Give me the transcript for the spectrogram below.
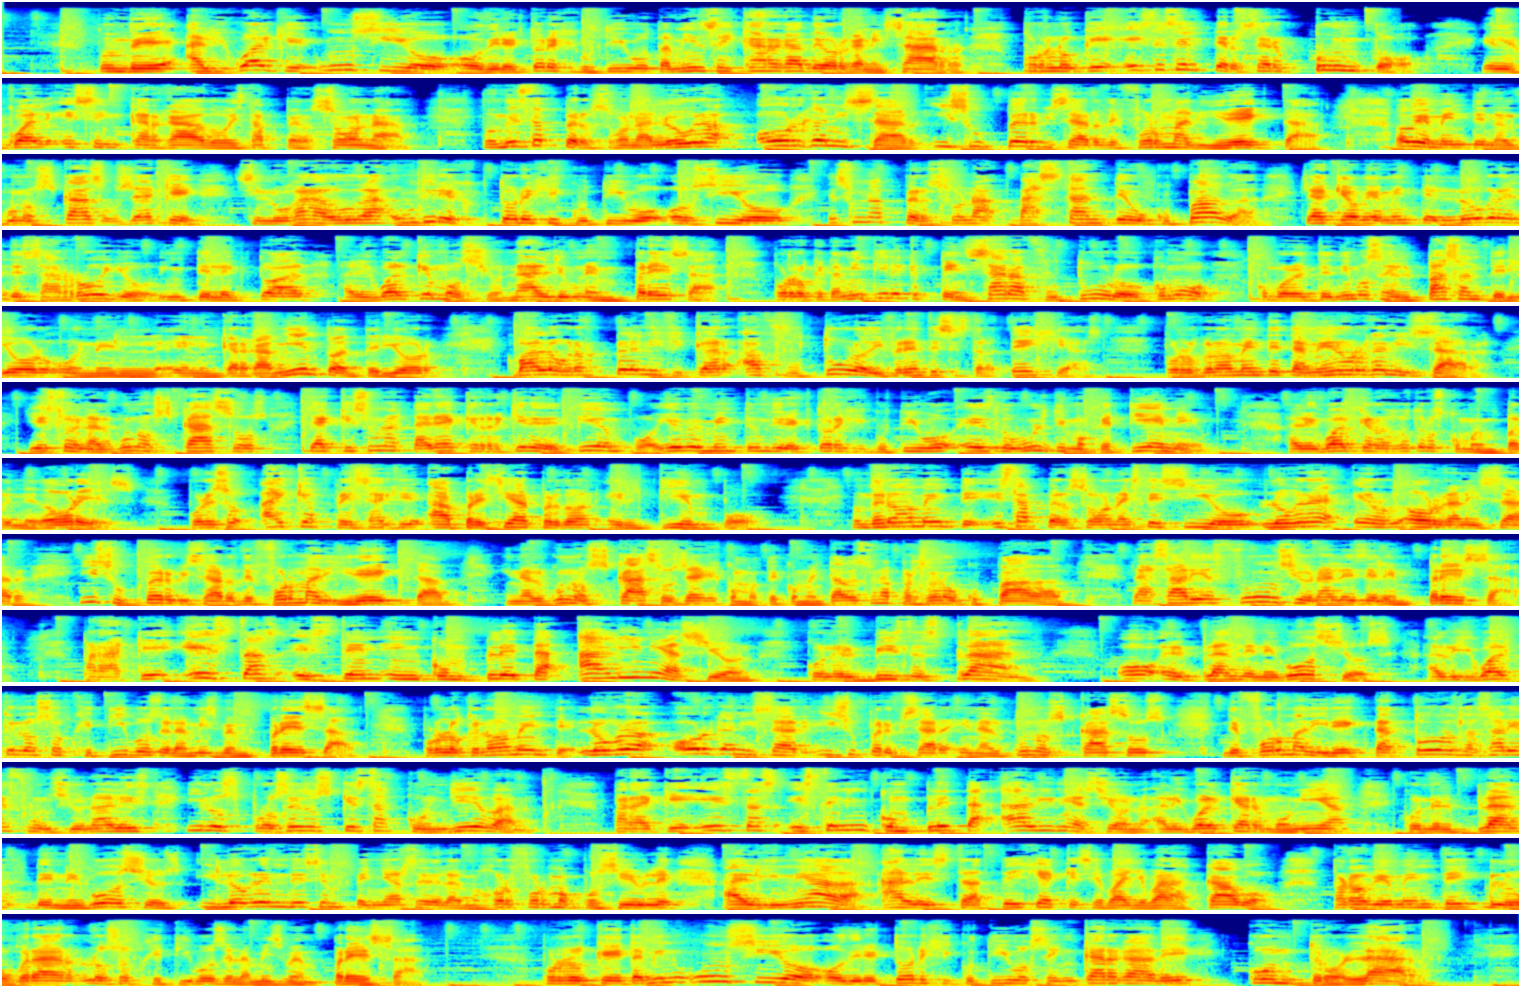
donde al igual que un CEO o director ejecutivo también se encarga de organizar, por lo que este es el tercer punto, el cual es encargado esta persona, donde esta persona logra organizar y supervisar de forma directa, obviamente en algunos casos, ya que sin lugar a duda un director ejecutivo o CEO es una persona bastante ocupada, ya que obviamente logra el desarrollo intelectual al igual que emocional de una empresa, por lo que también tiene que pensar a futuro, como, como lo entendimos en el paso anterior, o en el, encargamiento anterior, va a lograr planificar a futuro diferentes estrategias, por lo que nuevamente también organizar. Y esto en algunos casos, ya que es una tarea que requiere de tiempo y obviamente un director ejecutivo es lo último que tiene, al igual que nosotros como emprendedores. Por eso hay que apreciar, apreciar perdón, el tiempo donde nuevamente esta persona, este CEO, logra organizar y supervisar de forma directa, en algunos casos, ya que como te comentaba es una persona ocupada, las áreas funcionales de la empresa, para que éstas estén en completa alineación con el business plan o el plan de negocios, al igual que los objetivos de la misma empresa, por lo que nuevamente logra organizar y supervisar en algunos casos de forma directa todas las áreas funcionales y los procesos que éstas conllevan, para que éstas estén en completa alineación, al igual que armonía con el plan de negocios y logren desempeñarse de la mejor forma posible alineada a la estrategia que se va a llevar a cabo, para obviamente lograr los objetivos de la misma empresa por lo que también un CEO o director ejecutivo se encarga de controlar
